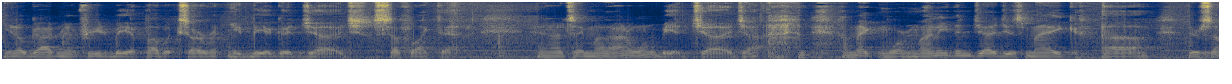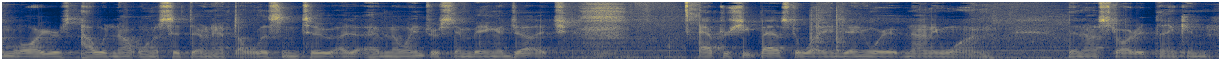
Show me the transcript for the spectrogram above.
you know, God meant for you to be a public servant and you'd be a good judge, stuff like that. And I'd say, Mother, I don't want to be a judge. I, I make more money than judges make. Um, there's some lawyers I would not want to sit there and have to listen to. I have no interest in being a judge. After she passed away in January of 91, then I started thinking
